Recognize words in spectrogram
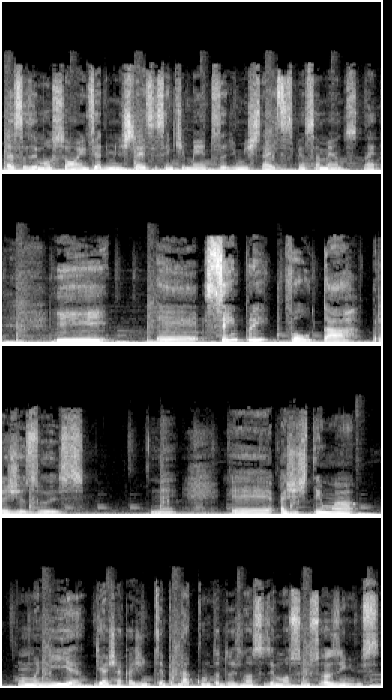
essas emoções e administrar esses sentimentos, administrar esses pensamentos, né? E é, sempre voltar para Jesus, né? É, a gente tem uma, uma mania de achar que a gente sempre dá conta das nossas emoções sozinhos.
